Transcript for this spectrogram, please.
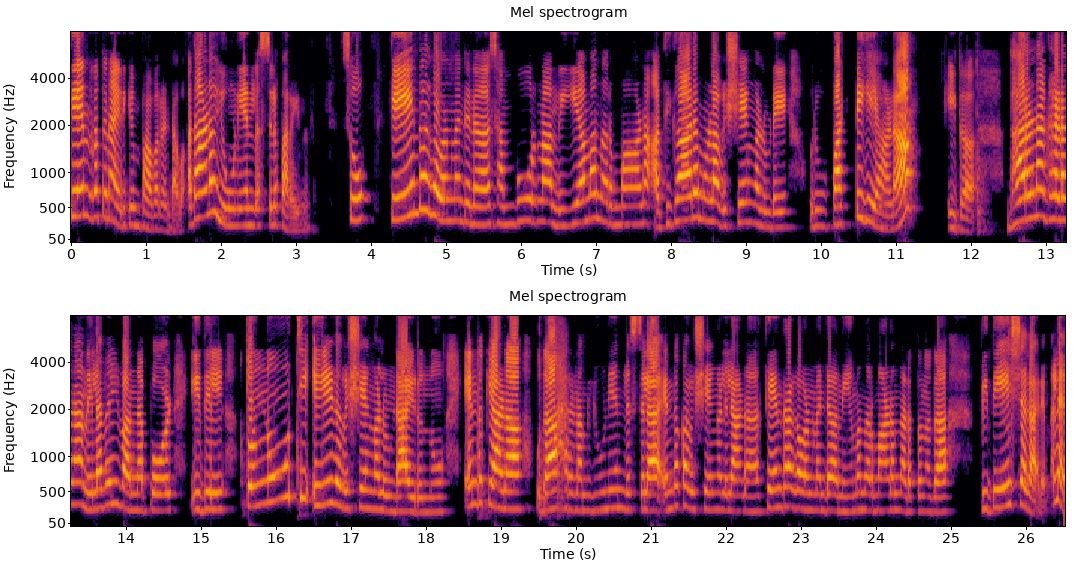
കേന്ദ്രത്തിനായിരിക്കും പവർ ഉണ്ടാവുക. അതാണ് യൂണിയൻ ലിസ്റ്റിൽ പറയുന്നത്. സോ കേന്ദ്ര ഗവൺമെന്റിന് സമ്പൂർണ നിയമനിർമ്മാണ അധികാരമുള്ള വിഷയങ്ങളുടെ ഒരു പട്ടികയാണ് ഇത്. ഭരണഘടന നിലവിൽ വന്നപ്പോൾ ഇതിൽ തൊണ്ണൂറ്റി ഏഴ് വിഷയങ്ങൾ ഉണ്ടായിരുന്നു. എന്തൊക്കെയാണ്? ഉദാഹരണം യൂണിയൻ ലിസ്റ്റിൽ എന്തൊക്കെ വിഷയങ്ങളിലാണ് കേന്ദ്ര ഗവൺമെന്റ് നിയമനിർമ്മാണം നടത്തുന്നത്? വിദേശകാര്യം അല്ലെ?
